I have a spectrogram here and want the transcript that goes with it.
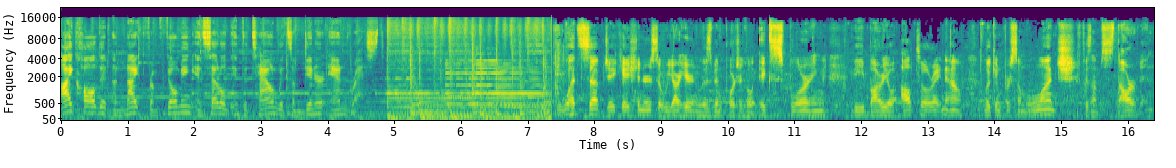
I called it a night from filming and settled into town with some dinner and rest. What's up, Jaycationers? So we are here in Lisbon, Portugal, exploring the Barrio Alto right now, looking for some lunch because I'm starving.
